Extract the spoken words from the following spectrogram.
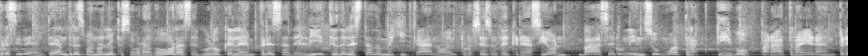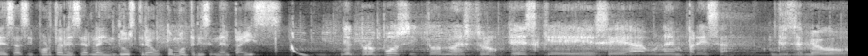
Presidente Andrés Manuel López Obrador aseguró que la empresa de litio del Estado mexicano en proceso de creación va a ser un insumo atractivo para atraer a empresas y fortalecer la industria automotriz en el país. El propósito nuestro es que sea una empresa, desde luego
